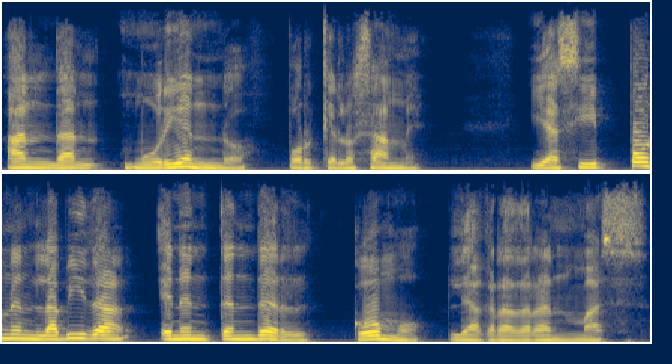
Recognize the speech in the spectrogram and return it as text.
Andan muriendo porque los ame, y así ponen la vida en entender cómo le agradarán más.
